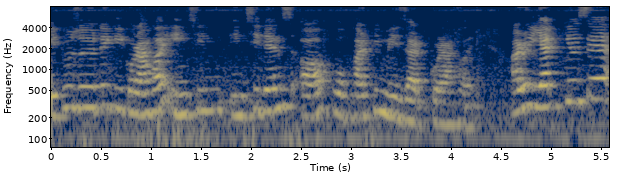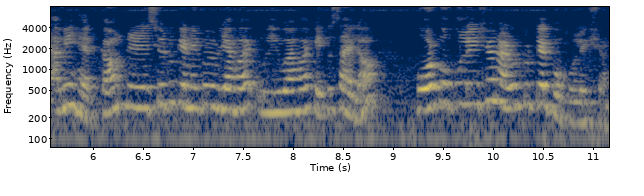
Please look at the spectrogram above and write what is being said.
এইটোৰ জৰিয়তে কি কৰা হয়? ইঞ্চি ইঞ্চিডেঞ্চ অফ পভাৰ্টি মেজাৰ্ড কৰা হয়। আৰু ইয়াত কি হৈছে? আমি হেড কাউণ্ট ৰেচিঅ'টো কেনেকৈ উলিওৱা হয় উলিওৱা হয় সেইটো চাই লওঁ। প'ৰ পপুলেশ্যন আৰু টোটেল পপুলেশ্যন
